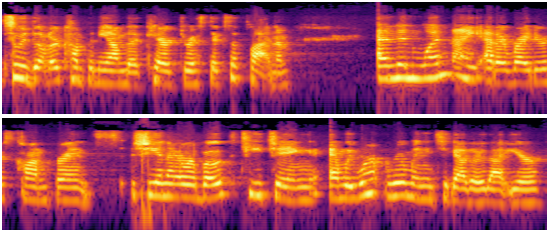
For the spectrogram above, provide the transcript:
so we built our company on the characteristics of platinum. And then one night at a writers conference, she and I were both teaching and we weren't rooming together that year.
